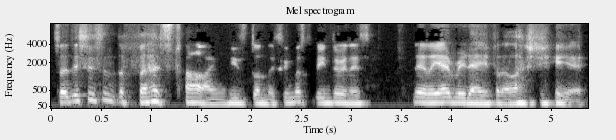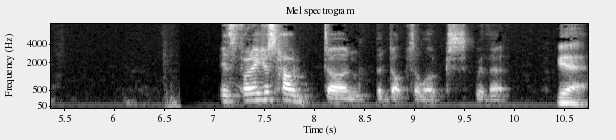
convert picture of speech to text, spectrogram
So this isn't the first time he's done this. He must have been doing this nearly every day for the last year. It's funny just how done the Doctor looks with it. Yeah.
